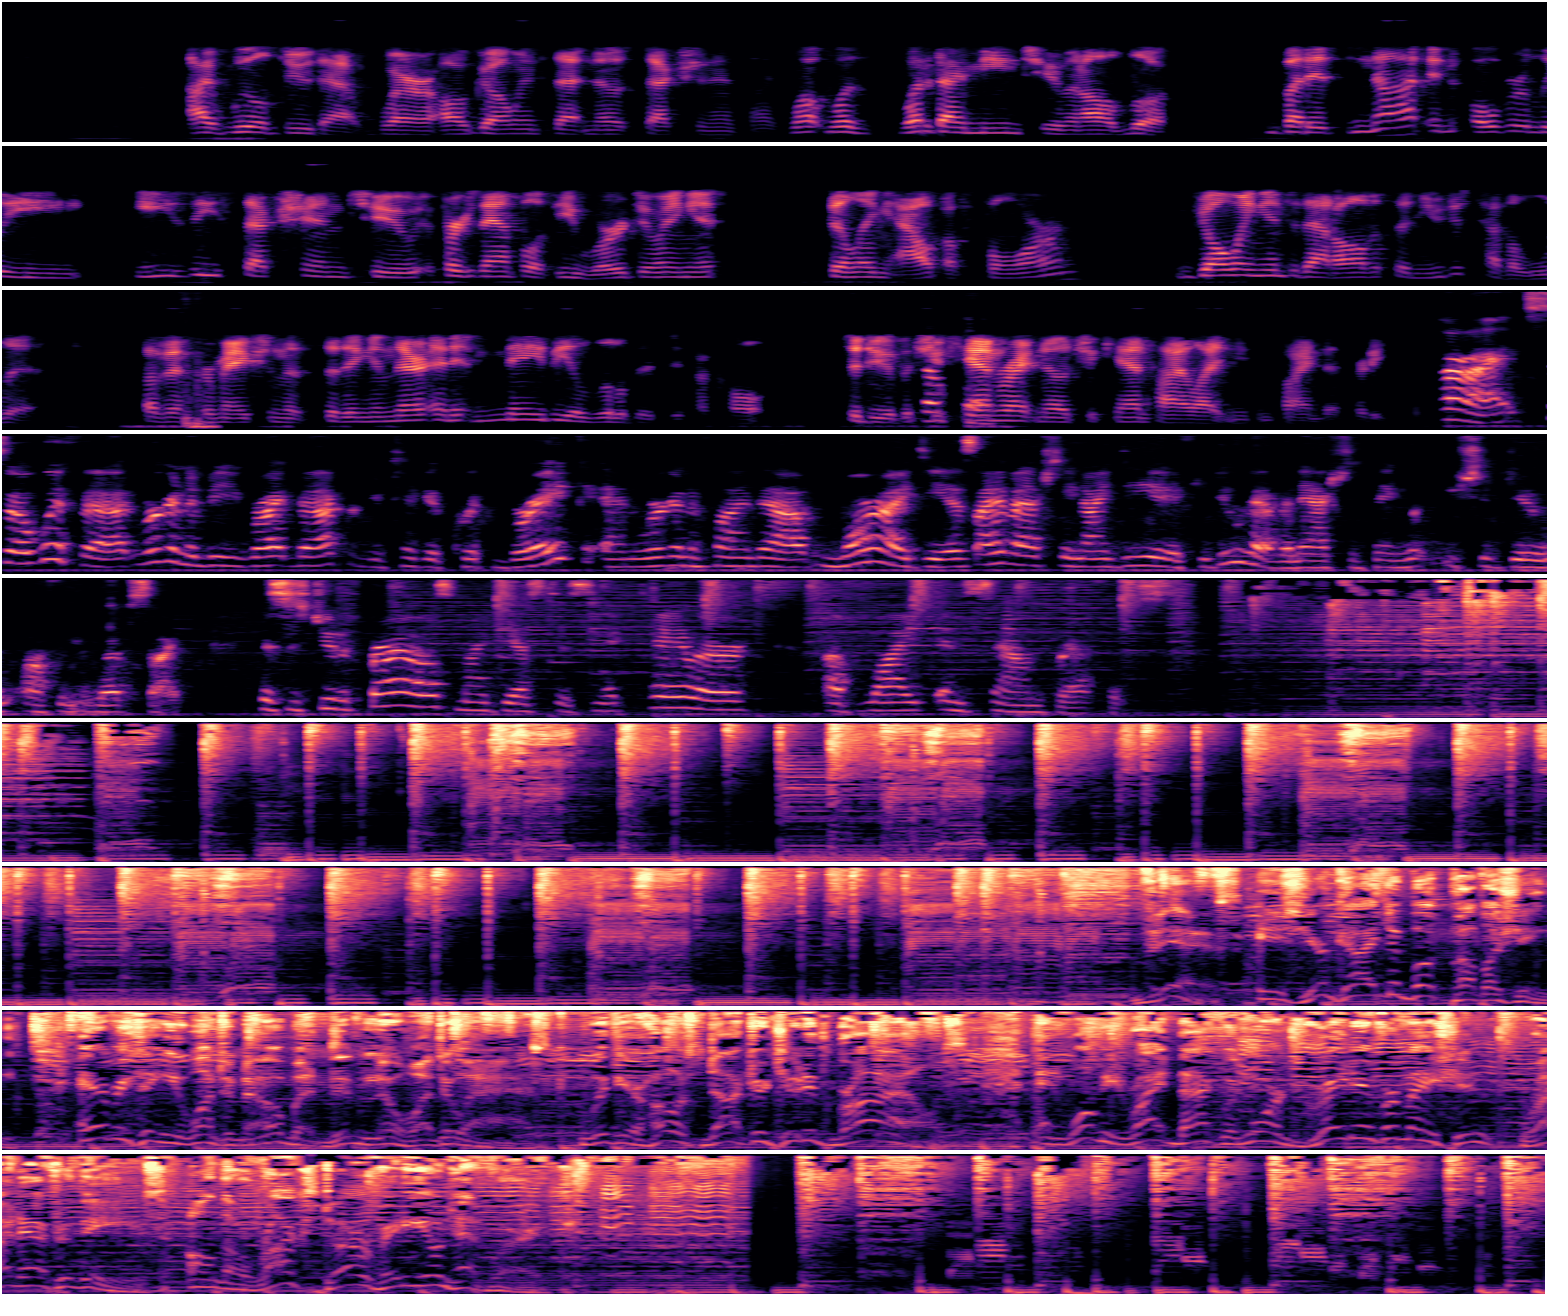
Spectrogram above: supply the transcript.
I will do that where I'll go into that notes section and it's like, what was, what did I mean to? And I'll look. But it's not an overly easy section to, for example, if you were doing it, filling out a form, going into that, all of a sudden you just have a list of information that's sitting in there and it may be a little bit difficult to do, but you okay. can write notes, you can highlight, and you can find it pretty easily. All right. So with that, we're going to be right back. We're going to take a quick break, and we're going to find out more ideas. I have actually an idea. If you do have an action thing, what you should do off of your website. This is Judith Briles. My guest is Nick Taylor of Light and Sound Graphics. Is your guide to book publishing. Everything you want to know but didn't know what to ask. With your host, Dr. Judith Briles. And we'll be right back with more great information right after these on the Rockstar Radio Network.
